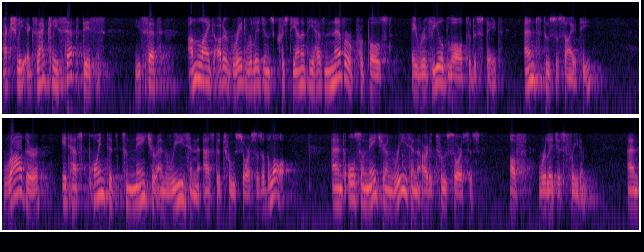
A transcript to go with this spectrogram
actually exactly said this. He said, unlike other great religions, Christianity has never proposed a revealed law to the state and to society. Rather, it has pointed to nature and reason as the true sources of law. And also, nature and reason are the true sources of religious freedom. And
